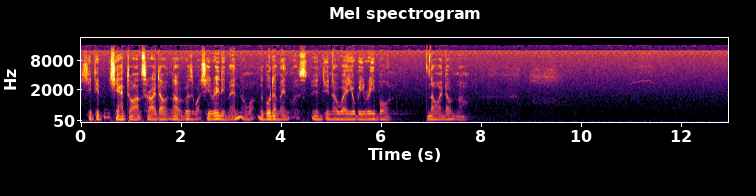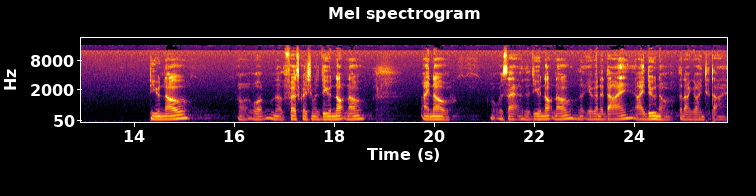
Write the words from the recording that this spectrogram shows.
She didn't. She had to answer, I don't know, because what she really meant, or what the Buddha meant was, do you know where you'll be reborn? No, I don't know. Do you know? Or, well, no, the first question was, do you not know? I know. What was that? Do you not know that you're going to die? I do know that I'm going to die.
